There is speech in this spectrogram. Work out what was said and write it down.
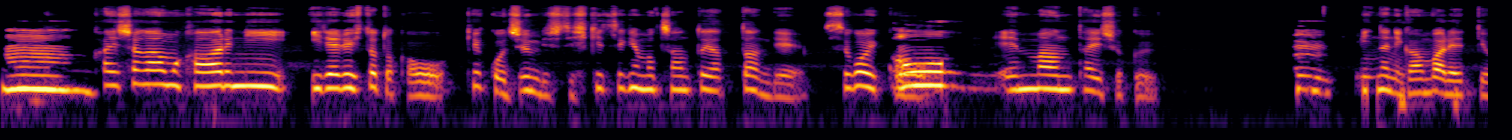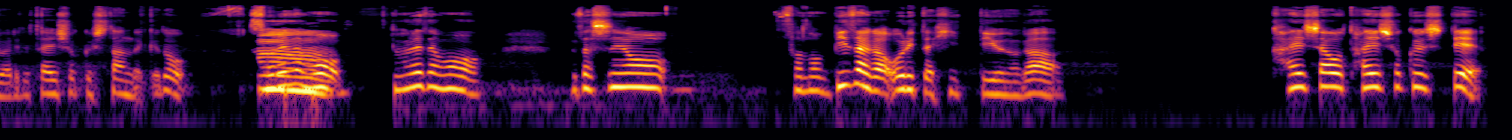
うん。会社側も代わりに入れる人とかを結構準備して引き継ぎもちゃんとやったんで、すごいこう。円満退職うん。みんなに頑張れって言われて退職したんだけど、それでも、それでも、私の、そのビザが降りた日っていうのが、会社を退職して、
